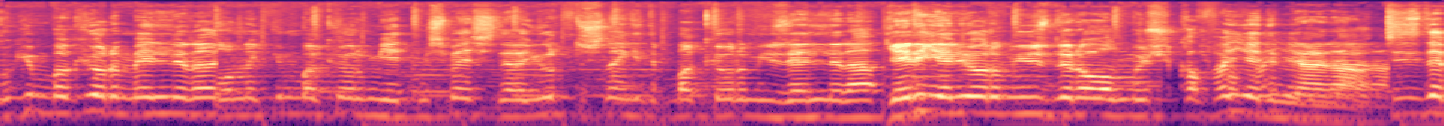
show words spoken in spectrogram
Bugün bakıyorum 50 lira, sonraki gün bakıyorum 75 lira, yurt dışına gidip bakıyorum 150 lira. Geri geliyorum 100 lira olmuş. Kafayı, yedim yani. ha. Siz de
